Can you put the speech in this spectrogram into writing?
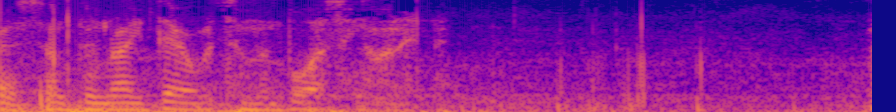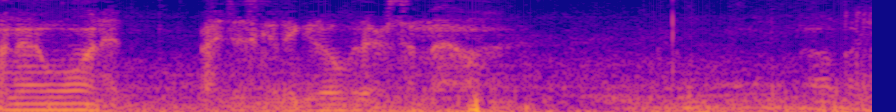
There is something right there with some embossing on it. And I want it. I just gotta get over there somehow. Not my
